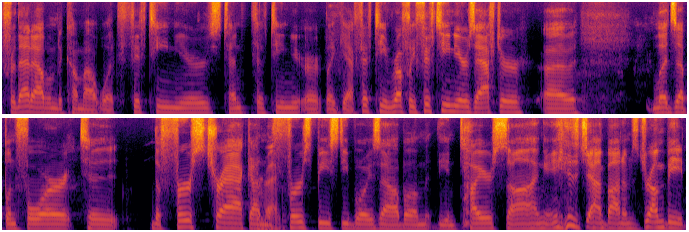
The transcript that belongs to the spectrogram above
for that album to come out, what, 15 years, 10, 15 years, or like, yeah, 15, roughly 15 years after uh, Led Zeppelin 4 to the first track on the first Beastie Boys album, the entire song is John Bonham's drum beat.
